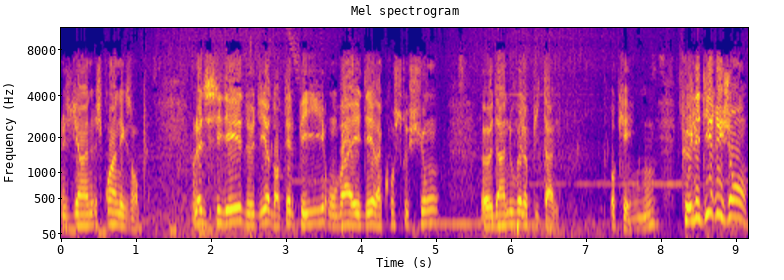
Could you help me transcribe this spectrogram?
je dis un- je prends un exemple. On a décidé de dire dans tel pays, on va aider à la construction euh, d'un nouvel hôpital. Ok. Mhm. Que les dirigeants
